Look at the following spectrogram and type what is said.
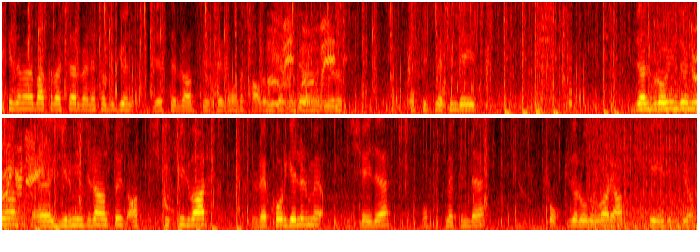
Herkese merhaba arkadaşlar ben Efe. Bugün CS1 alt CSGO'da kaldığımız yerden devam ediyoruz. Ofis mapindeyiz. Güzel bir oyun dönüyor. Ee, 20. rounddayız. 62 kill var. Rekor gelir mi şeyde Ofis mapinde? Çok güzel olur var ya 62'ye 7 gidiyorum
